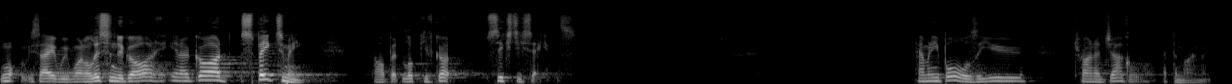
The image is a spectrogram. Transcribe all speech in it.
we say we want to listen to God. You know, God, speak to me. Oh, but look, you've got 60 seconds. How many balls are you trying to juggle at the moment?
